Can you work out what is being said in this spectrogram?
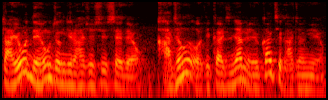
자, 요 내용 정리를 하실 수 있어야 돼요. 가정은 어디까지냐면 여기까지 가정이에요.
